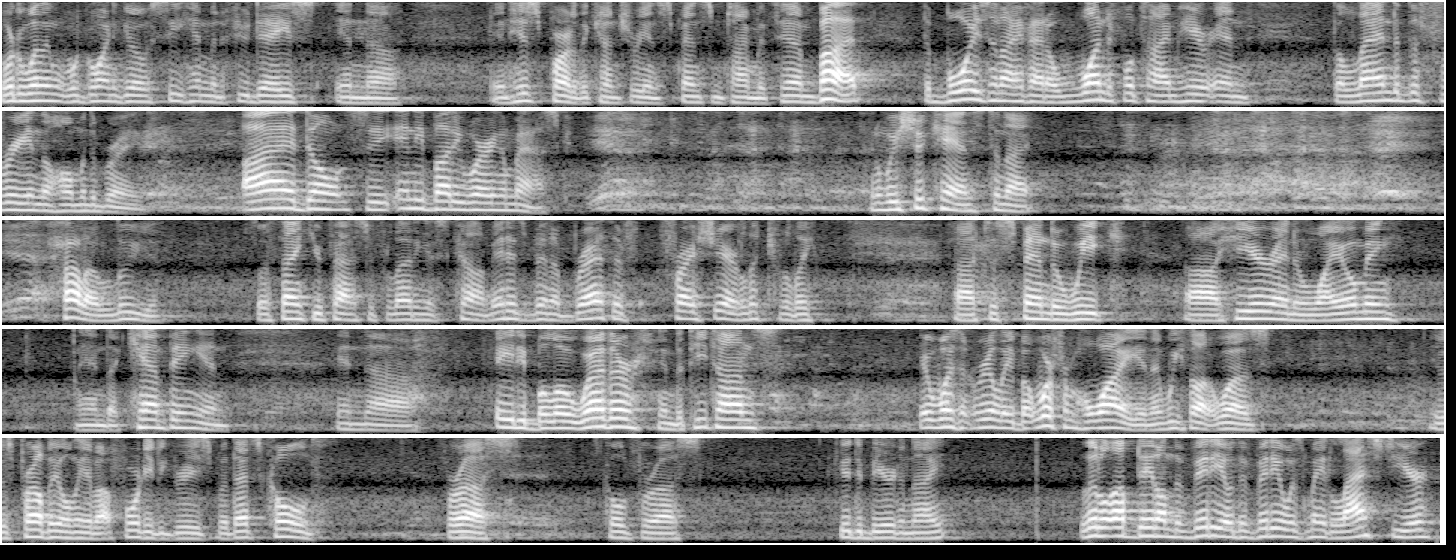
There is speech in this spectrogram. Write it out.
Lord willing, we're going to go see him in a few days in, uh, in his part of the country and spend some time with him. But the boys and I have had a wonderful time here in the land of the free and the home of the brave. I don't see anybody wearing a mask. And we shook hands tonight. Hallelujah. So thank you, Pastor, for letting us come. It has been a breath of fresh air, literally, uh, to spend a week uh, here and in Wyoming and uh, camping and in uh, 80 below weather in the Tetons. It wasn't really, but we're from Hawaii, and then we thought it was. It was probably only about 40 degrees, but that's cold for us. Cold for us. Good to be here tonight. A little update on the video. The video was made last year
